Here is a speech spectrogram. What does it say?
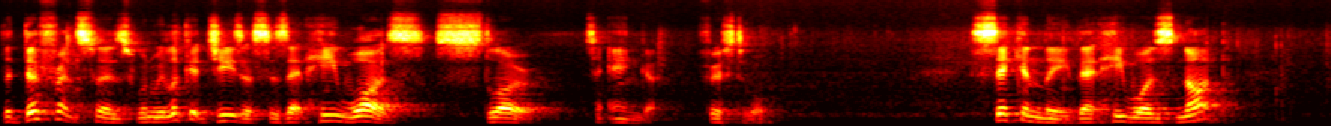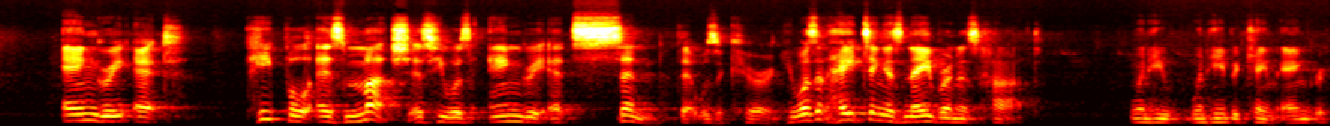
the difference is when we look at Jesus is that he was slow to anger, first of all. Secondly, that he was not angry at people as much as he was angry at sin that was occurring. He wasn't hating his neighbor in his heart when he, when he became angry.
